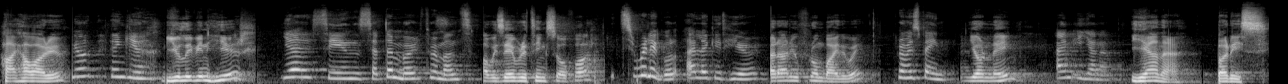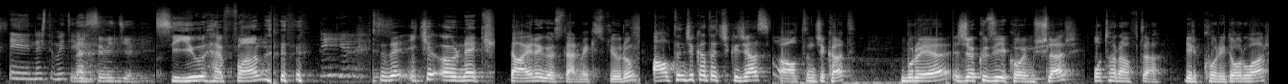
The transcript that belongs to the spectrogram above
Hi, how are you? Good, thank you. You live in here? Yeah, since September, three months. How is everything so far? It's really good. I like it here. Where are you from by the way? From Spain. Your name? I'm Iyana. Iana. Boris. Eh, nice to meet you. Nice to meet you. See you, have fun. Thank you. Size iki örnek daire göstermek istiyorum. Altıncı kata çıkacağız. Altıncı kat. Buraya jacuzziyi koymuşlar. O tarafta bir koridor var.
